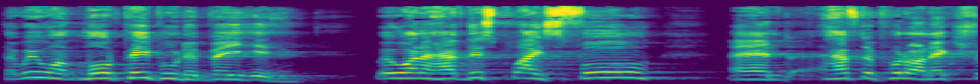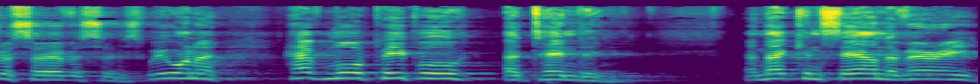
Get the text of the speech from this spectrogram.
that we want more people to be here. We want to have this place full and have to put on extra services. We want to have more people attending. And that can sound a very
